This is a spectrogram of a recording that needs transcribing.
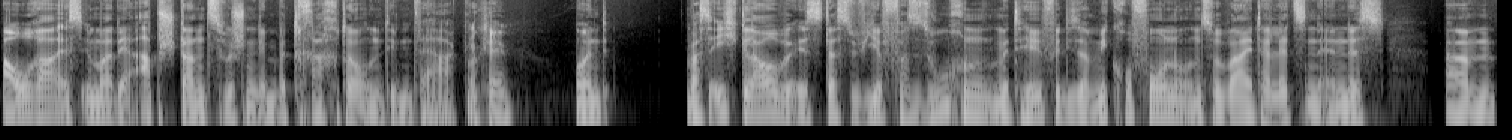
Aura ist immer der Abstand zwischen dem Betrachter und dem Werk. okay. Und was ich glaube, ist, dass wir versuchen, mit Hilfe dieser Mikrofone und so weiter letzten Endes ähm,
